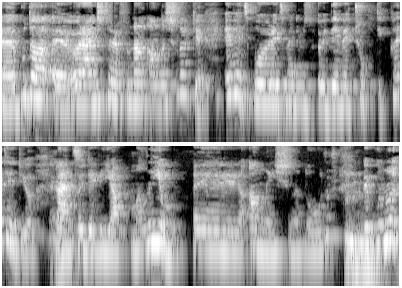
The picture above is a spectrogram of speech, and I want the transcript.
E, bu da e, öğrenci tarafından anlaşılır ki evet bu öğretmenimiz ödeve çok dikkat ediyor. Evet. Ben ödevi yapmalıyım e, anlayışını doğurur hı ve bunu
